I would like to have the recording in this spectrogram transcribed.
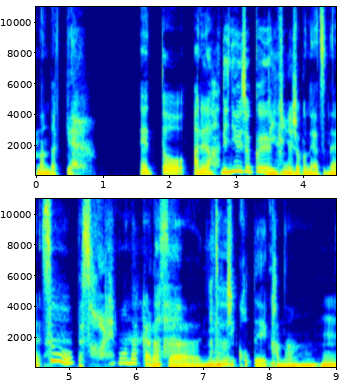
なんだっけ？えっと、あれだ、離乳食。離乳食のやつね。そう。でそれもだからさ認知固定かな？うん。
